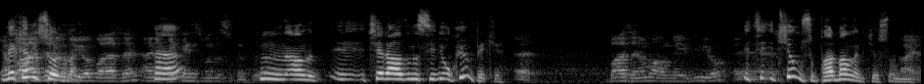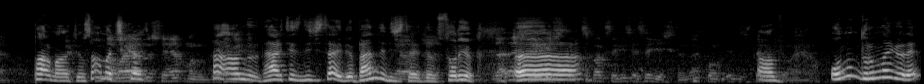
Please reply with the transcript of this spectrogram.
Ya Mekanik bazen sorun var. bazen hani Ha. mekanizmada sıkıntı var. Hmm, anladım. Ee, içeri aldığınız CD okuyor mu peki? Evet. Bazen ama almayabiliyor. Ee, İti, itiyor musun? Parmağınla mı itiyorsun onu? Aynen. Parmağınla itiyorsun ama çıkar. şey yapmadım. Ha anladım. Herkes dijital ediyor. Ben de dijital Evet, ediyorum. evet. Soru yok. Zaten Ee, şeye geçtim. Xbox Series S'e geçtim ben. Komple dijital Anladım. yani. Onun durumuna göre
